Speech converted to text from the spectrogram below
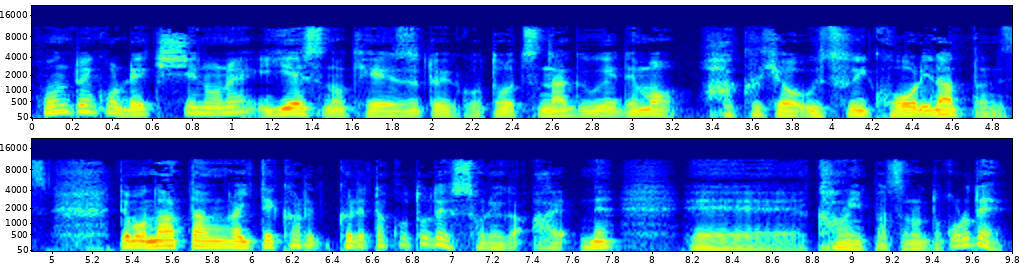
本当にこの歴史のね、イエスの系図ということを繋ぐ上でも、白氷、薄い氷だったんです。でもナタンがいてくれたことで、それが、ね、えー、間一髪のところで、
